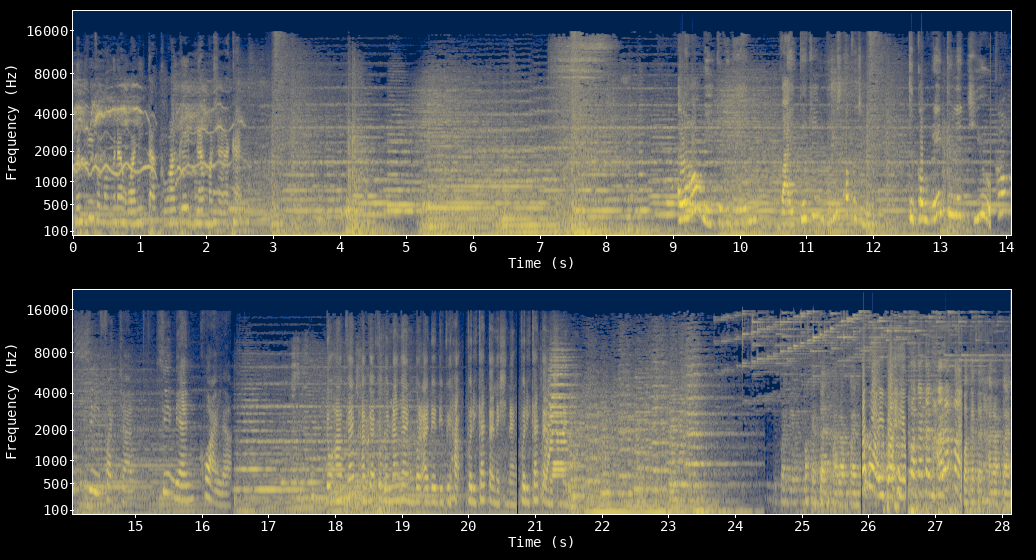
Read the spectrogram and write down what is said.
Menteri Pembangunan Wanita, Keluarga dan Masyarakat. Allow me to begin by taking this opportunity to congratulate you Kongsi pacar. Sinian kuala. Doakan agar kemenangan berada di pihak Perikatan Nasional. Perikatan Nasional. kepada Pakatan Harapan. Anwar Ibrahim, Pakatan Harapan. Pakatan Harapan.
